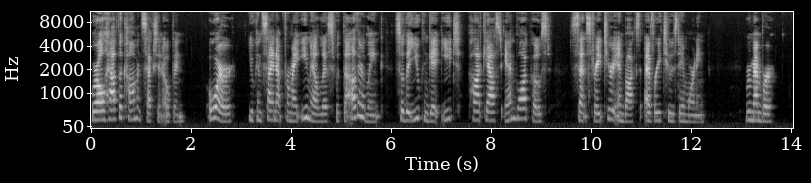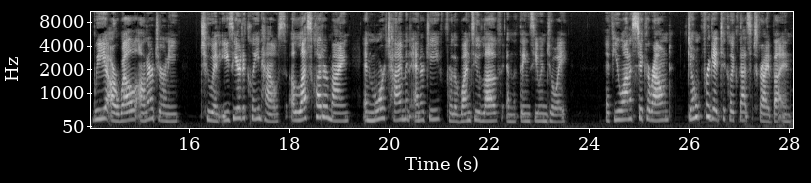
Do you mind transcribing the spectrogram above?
where I'll have the comments section open, or you can sign up for my email list with the other link so that you can get each podcast and blog post sent straight to your inbox every Tuesday morning. Remember, we are well on our journey to an easier to clean house, a less cluttered mind, and more time and energy for the ones you love and the things you enjoy. If you want to stick around, don't forget to click that subscribe button.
